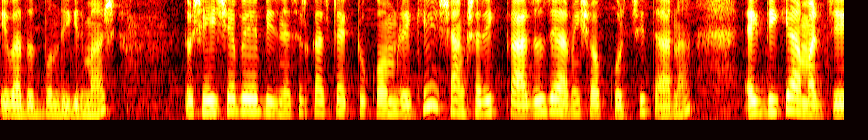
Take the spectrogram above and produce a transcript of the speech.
এবাদত বন্দিগির মাস। তো সেই হিসাবে বিজনেসের কাজটা একটু কম রেখে সাংসারিক কাজও যে আমি সব করছি তা না। একদিকে আমার যে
